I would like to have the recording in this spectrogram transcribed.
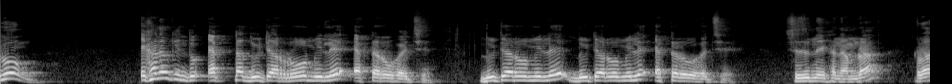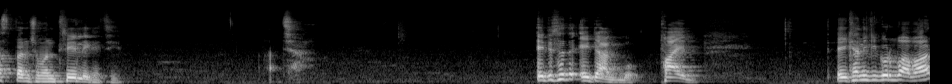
এবং এখানেও কিন্তু একটা, দুইটা রো মিলে একটা রো হয়েছে। দুইটা রো মিলে, দুইটা রো মিলে একটা রো হয়েছে। সেজন্য এখানে আমরা রস প্যান সমান থ্রি লিখেছি। আচ্ছা। এটার সাথে এইটা আঁকবো। ফাইভ এইখানে কি করব আবার?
